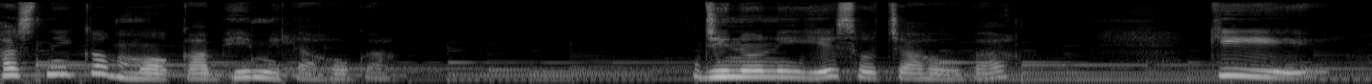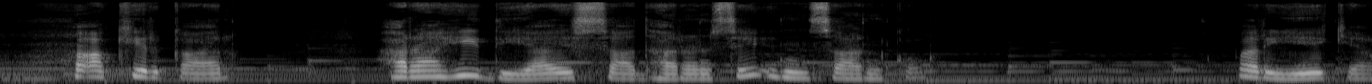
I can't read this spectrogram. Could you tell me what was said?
हंसने का मौका भी मिला होगा। जिन्होंने ये सोचा होगा कि आखिरकार हरा ही दिया इस साधारण से इंसान को। पर ये क्या?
